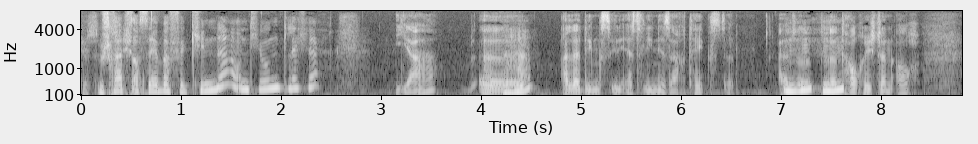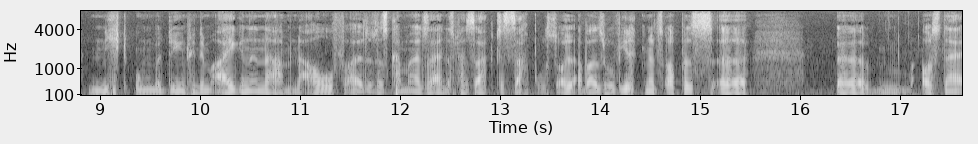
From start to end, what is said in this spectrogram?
Das du schreibst sicher. auch selber für Kinder und Jugendliche? Ja, äh, allerdings in erster Linie Sachtexte. Also mhm, da mhm. tauche ich dann auch nicht unbedingt mit dem eigenen Namen auf. Also das kann mal sein, dass man sagt, das Sachbuch soll aber so wirken, als ob es äh, äh, aus einer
